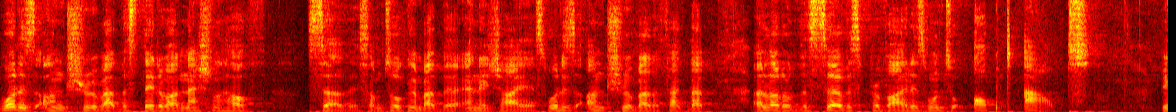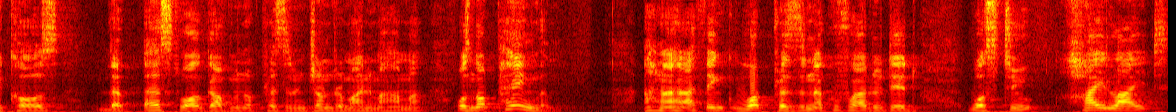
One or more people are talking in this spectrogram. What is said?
What is untrue about the state of our national health service? I'm talking about the NHIS. What is untrue about the fact that a lot of the service providers want to opt out because the erstwhile government of President John Dramani Mahama was not paying them? And I think what President Akufo-Addo did was to highlight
